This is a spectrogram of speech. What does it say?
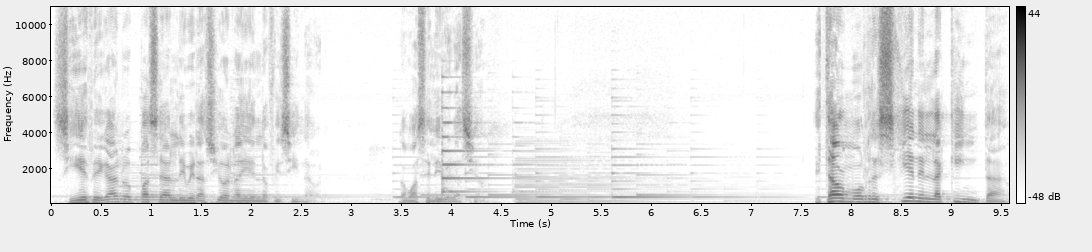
Si es vegano, pase a liberación ahí en la oficina. Vamos a hacer liberación. Estábamos recién en la quinta,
